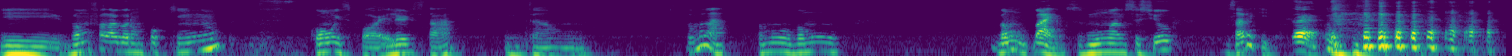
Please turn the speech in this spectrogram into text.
E vamos falar agora um pouquinho com spoilers, tá? Então, vamos lá. Vamos, vamos. Vamos, vai. Se não assistiu, sai daqui. É.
